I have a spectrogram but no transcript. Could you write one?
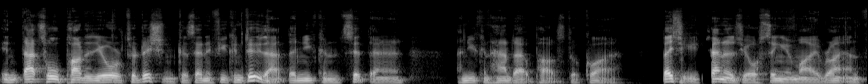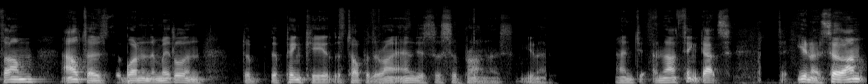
in, that's all part of the oral tradition. Because then if you can do that, then you can sit there and you can hand out parts to a choir. Basically, tenors, you're singing my right hand thumb, altos, the one in the middle, and the, the pinky at the top of the right hand is the sopranos, you know. And and I think that's, you know, so I'm,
